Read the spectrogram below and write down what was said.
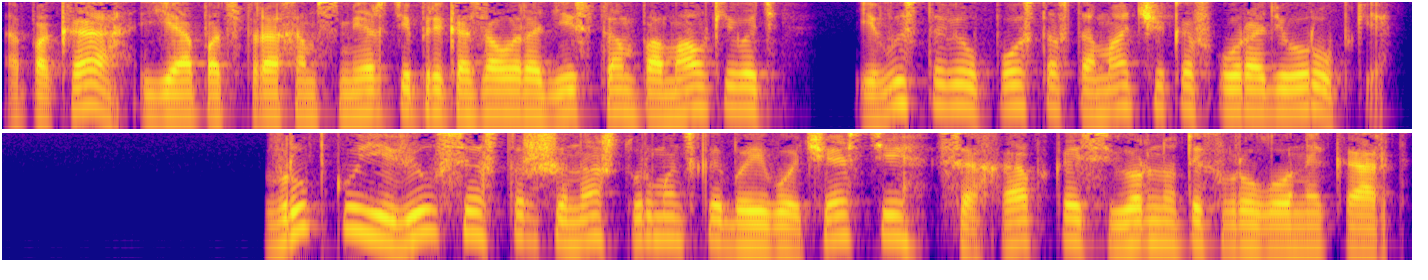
А пока я под страхом смерти приказал радистам помалкивать и выставил пост автоматчиков у радиорубки. В рубку явился старшина штурманской боевой части с охапкой свернутых в рулоны карт,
